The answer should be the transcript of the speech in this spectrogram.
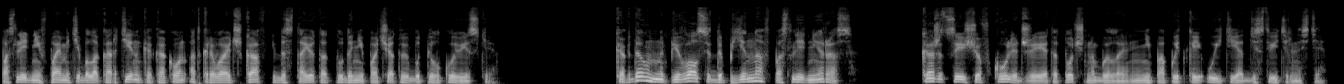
Последней в памяти была картинка, как он открывает шкаф и достает оттуда непочатую бутылку виски. Когда он напивался до пьяна в последний раз? Кажется, еще в колледже, и это точно было не попыткой уйти от действительности.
